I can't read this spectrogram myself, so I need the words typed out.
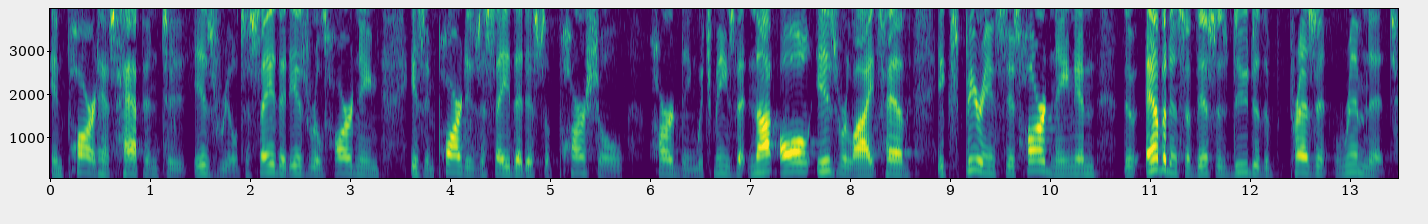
in part has happened to Israel. To say that Israel's hardening is in part is to say that it's a partial hardening, which means that not all Israelites have experienced this hardening, and the evidence of this is due to the present remnant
